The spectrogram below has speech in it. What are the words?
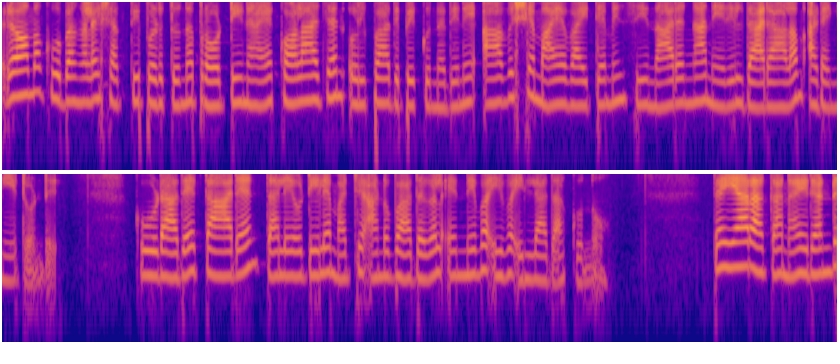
രോമകൂപങ്ങളെ ശക്തിപ്പെടുത്തുന്ന പ്രോട്ടീനായ കൊളാജൻ ഉൽപ്പാദിപ്പിക്കുന്നതിന് ആവശ്യമായ വൈറ്റമിൻ സി നാരങ്ങാ നീരിൽ ധാരാളം അടങ്ങിയിട്ടുണ്ട്. കൂടാതെ താരൻ തലയോട്ടിയിലെ മറ്റ് അണുബാധകൾ എന്നിവ ഇവ ഇല്ലാതാക്കുന്നു. തയ്യാറാക്കാനായി രണ്ട്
